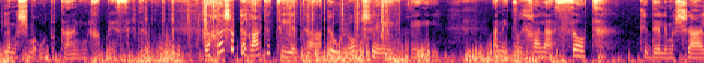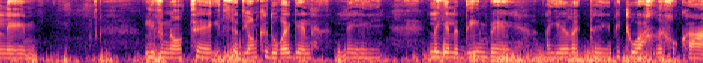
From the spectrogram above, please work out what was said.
למשמעות אותה אני מחפשת. ואחרי שפירטתי את הפעולות שאני צריכה לעשות כדי למשל לבנות איצטדיון כדורגל לילדים בעיירת פיתוח רחוקה,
